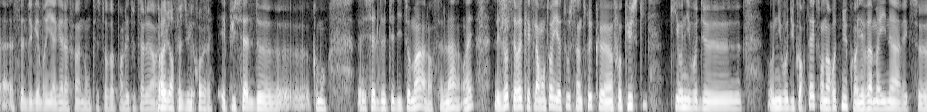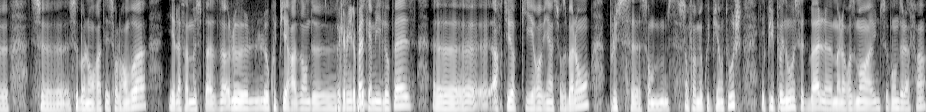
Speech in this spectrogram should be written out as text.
euh, celle de Gabriel à la fin, dont Christophe a parlé tout à l'heure. Parlez bien du micro. Et puis celle de euh, comment Et celle de Teddy Thomas. Alors celle-là, ouais. Les autres, c'est vrai que les Clermontois, il y a tous un truc, euh, un focus qui, qui au niveau de, au niveau du cortex, on a retenu quoi. Il y avait Maïna avec ce, ce, ce ballon raté sur le renvoi. Il y a la fameuse passe, le, le coup de pied rasant de, De Camille Lopez de Camille Lopez, euh, Arthur qui revient sur ce ballon, plus euh, son, son fameux coup de pied en touche, et puis Penaud, cette balle, euh, malheureusement, à une seconde de la fin,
